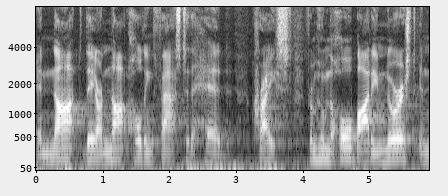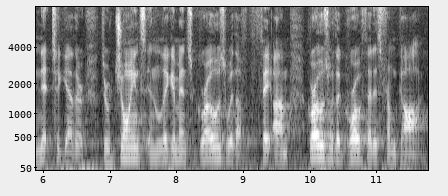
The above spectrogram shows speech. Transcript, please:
And not they are not holding fast to the head, Christ, from whom the whole body, nourished and knit together through joints and ligaments, grows with a, um, grows with a growth that is from God.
